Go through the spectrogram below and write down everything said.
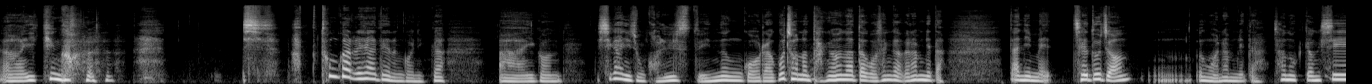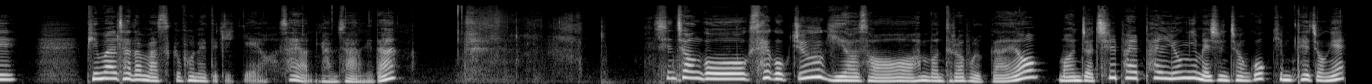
어, 익힌 걸 통과를 해야 되는 거니까 아 이건 시간이 좀 걸릴 수도 있는 거라고 저는 당연하다고 생각을 합니다. 따님의 재도전 음, 응원합니다. 천옥경 씨 비말 차단 마스크 보내드릴게요. 사연 감사합니다. 신청곡 세 곡 쭉 이어서 한번 들어볼까요? 먼저 7886님의 신청곡 김태정의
